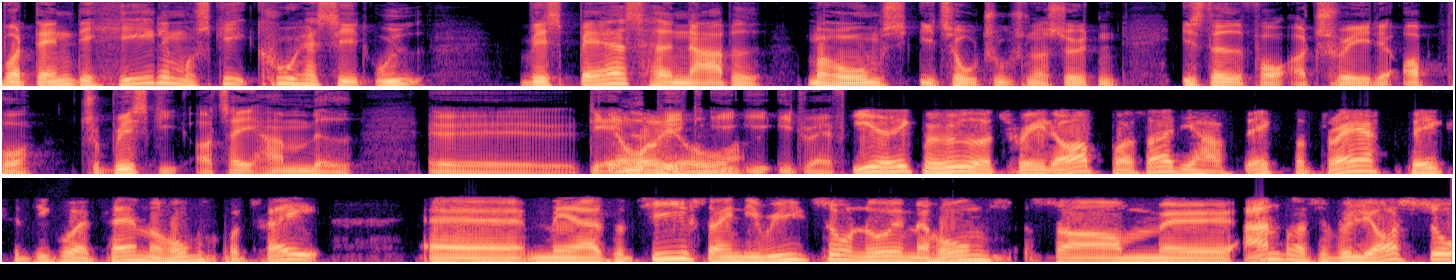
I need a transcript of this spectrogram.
hvordan det hele måske kunne have set ud, hvis Bears havde nappet Mahomes i 2017, i stedet for at trade op for Trubisky og tage ham med øh, det andet jo, pick jo. I, i, i draften. De havde ikke behøvet at trade op, og så havde de haft ekstra draft pick, så de kunne have taget Mahomes på 3, Øh, men altså Chiefs og Andy Reid så noget med Holmes, som øh, andre selvfølgelig også så,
